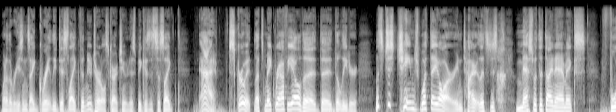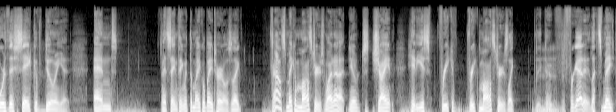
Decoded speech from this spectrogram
One of the reasons I greatly dislike the new Turtles cartoon is because it's just like ah screw it. Let's make Raphael the the the leader. Let's just change what they are entire let's just mess with the dynamics for the sake of doing it and and same thing with the Michael Bay turtles. Like, ah, let's make them monsters. Why not? You know, just giant, hideous freak of freak monsters. Like, forget it. Let's make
